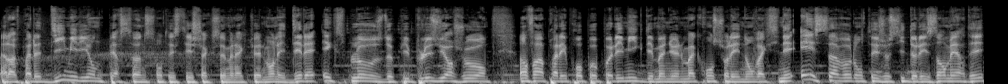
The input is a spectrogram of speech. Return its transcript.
Alors que près de 10 millions de personnes sont testées chaque semaine actuellement, les délais explosent depuis plusieurs jours. Enfin, après les propos polémiques d'Emmanuel Macron sur les non-vaccinés et sa volonté, je cite, de les emmerder.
